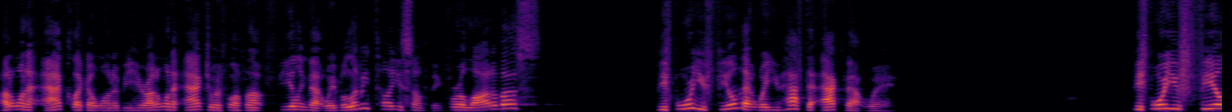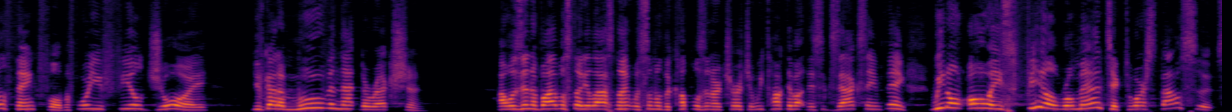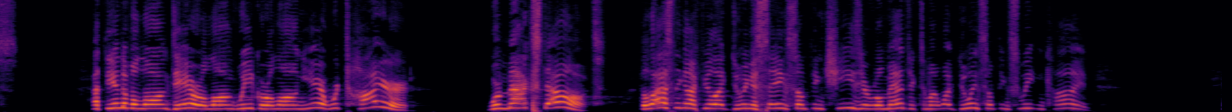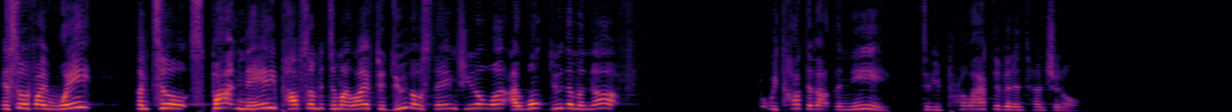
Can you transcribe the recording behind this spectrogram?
I don't want to act like I want to be here. I don't want to act joyful if I'm not feeling that way. But let me tell you something. For a lot of us, before you feel that way, you have to act that way. Before you feel thankful, before you feel joy, you've got to move in that direction. I was in a Bible study last night with some of the couples in our church, and we talked about this exact same thing. We don't always feel romantic to our spouses. At the end of a long day or a long week or a long year, we're tired. We're maxed out. The last thing I feel like doing is saying something cheesy or romantic to my wife, doing something sweet and kind. And so if I wait until spontaneity pops up into my life to do those things, you know what? I won't do them enough. But we talked about the need to be proactive and intentional.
